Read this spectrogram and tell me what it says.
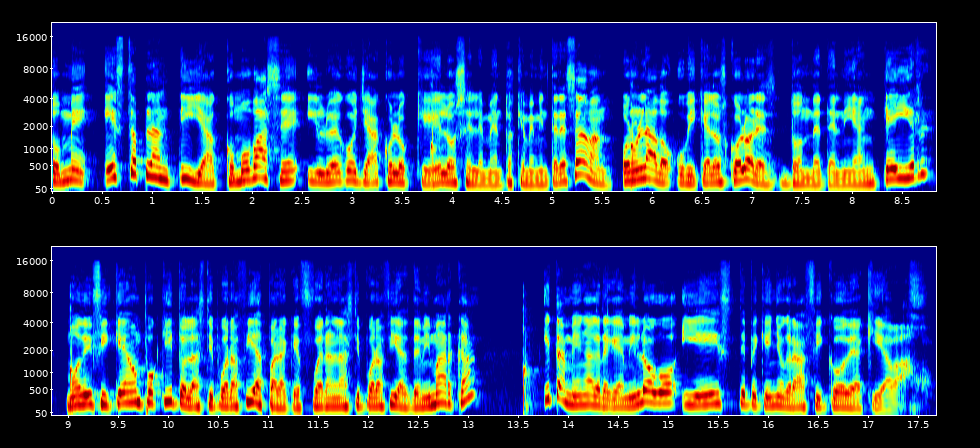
tomé esta plantilla como base y luego ya coloqué los elementos que me interesaban. Por un lado, ubiqué los colores donde tenían que ir, modifiqué un poquito las tipografías para que fueran las tipografías de mi marca y también agregué mi logo y este pequeño gráfico de aquí abajo.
